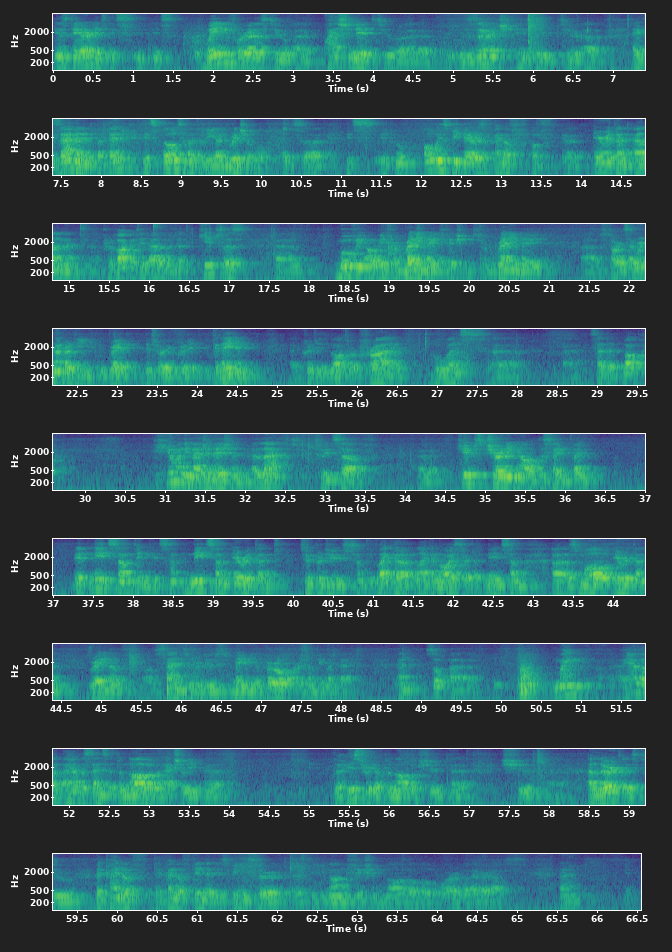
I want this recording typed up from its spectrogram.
is there, it's, it's, it's waiting for us to question it, to research into, to examine it, but then it's ultimately unreachable. It's, uh, it's, it will always be there as a kind of, of uh, irritant element, provocative element that keeps us uh, moving away from ready-made fictions, from ready-made uh, stories. I remember the, the great literary critic, Canadian uh, critic Northrop Frye, who once uh, said that, well, human imagination, left to itself, keeps churning out the same thing it needs something, it needs some irritant to produce something, like, a, like an oyster that needs some uh, small irritant grain of, of sand to produce maybe a pearl or something like that. And so uh, my, I, have a, I have a sense that the novel actually, uh, the history of the novel should, uh, should uh, alert us to the kind, of, the kind of thing that is being served as the non-fiction novel or whatever else. And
